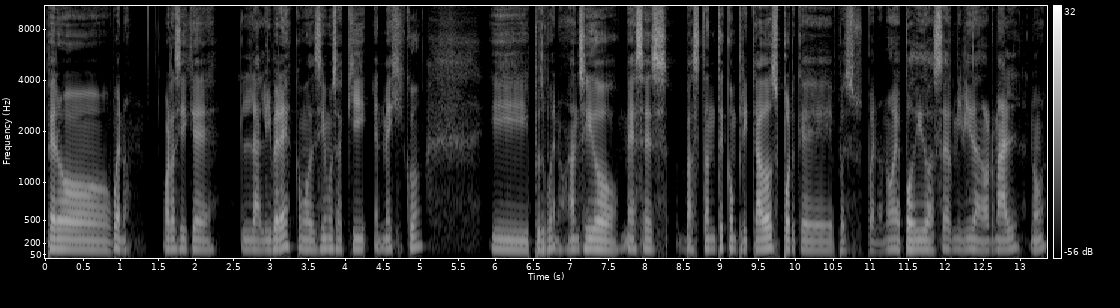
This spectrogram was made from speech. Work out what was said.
Pero bueno, ahora sí que la libré, como decimos aquí en México. Y pues bueno, han sido meses bastante complicados porque pues bueno, no he podido hacer mi vida normal, ¿no?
